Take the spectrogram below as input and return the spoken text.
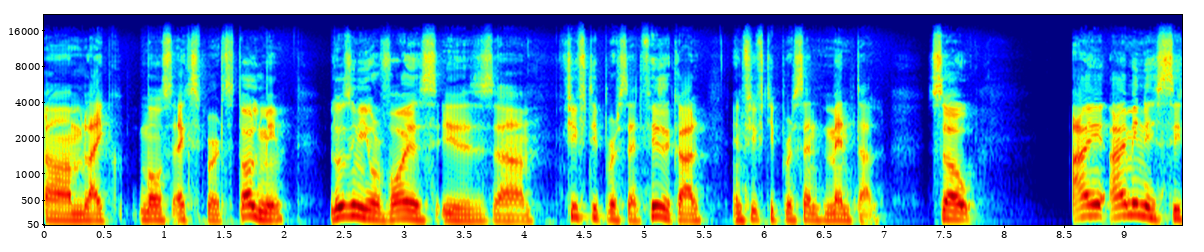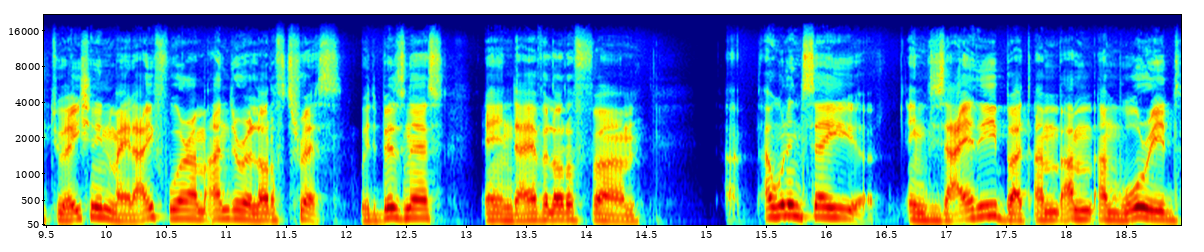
um, like most experts told me, losing your voice is um, 50% physical and 50% mental. So I, I'm in a situation in my life where I'm under a lot of stress with business, and I have a lot of um, I wouldn't say anxiety, but I'm I'm I'm worried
